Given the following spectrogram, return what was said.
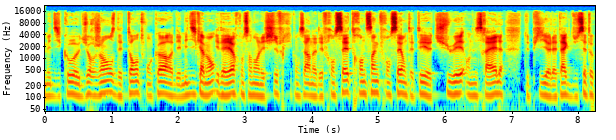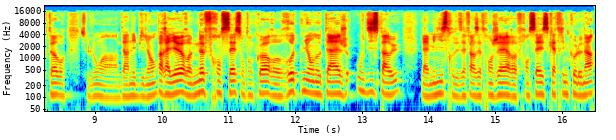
médicaux d'urgence, des tentes ou encore des médicaments. Et d'ailleurs, concernant les chiffres qui concernent des Français, 35 Français ont été tués en Israël depuis l'attaque du 7 octobre, selon un dernier bilan. Par ailleurs, 9 Français sont encore retenus en otage ou disparus. La ministre des Affaires étrangères française, Catherine Colonna,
